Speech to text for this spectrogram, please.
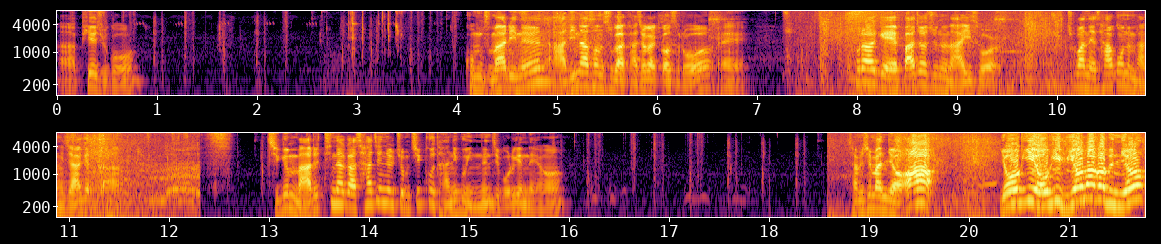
아, 피해주고. 곰 두 마리는 아디나 선수가 가져갈 것으로 예. 쿨하게 빠져주는 아이솔. 초반에 사고는 방지하겠다. 지금 마르티나가 사진을 좀 찍고 다니고 있는지 모르겠네요. 잠시만요. 아! 여기 여기 위험하거든요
